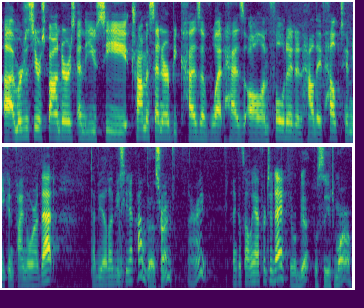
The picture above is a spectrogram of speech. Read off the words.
Uh, emergency responders and the UC Trauma Center because of what has all unfolded and how they've helped him. You can find more of that WLWT.com. That's right. All right. I think that's all we have for today. Okay, we're good. We'll see you tomorrow.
